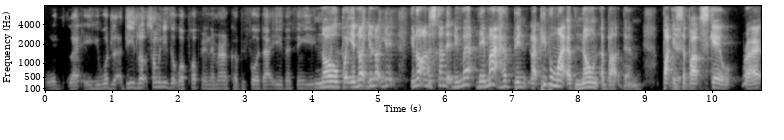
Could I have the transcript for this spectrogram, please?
would like he would like, these look some of these that were popping in America before that even thing. you- No, but you're not. You're not. You're, you're not understanding. They might. They might have been like people might have known about them, but it's about scale, right?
